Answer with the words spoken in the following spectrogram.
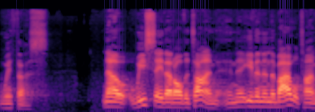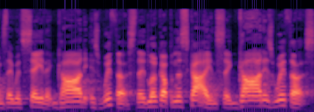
with us. Now, we say that all the time, and even in the Bible times, they would say that God is with us. They'd look up in the sky and say, God is with us.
